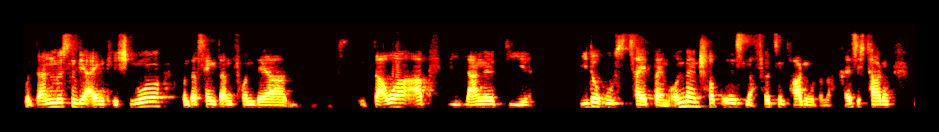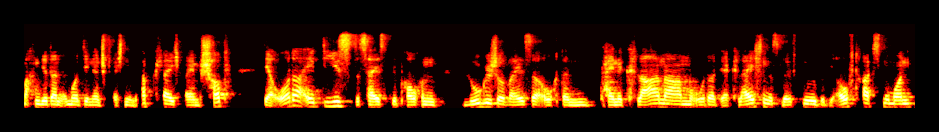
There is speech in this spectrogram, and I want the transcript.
Und dann müssen wir eigentlich nur, und das hängt dann von der Dauer ab, wie lange die Widerrufszeit beim Online-Shop ist. Nach 14 Tagen oder nach 30 Tagen machen wir dann immer den entsprechenden Abgleich beim Shop der Order-IDs. Das heißt, wir brauchen logischerweise auch dann keine Klarnamen oder dergleichen. Das läuft nur über die Auftragsnummern.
